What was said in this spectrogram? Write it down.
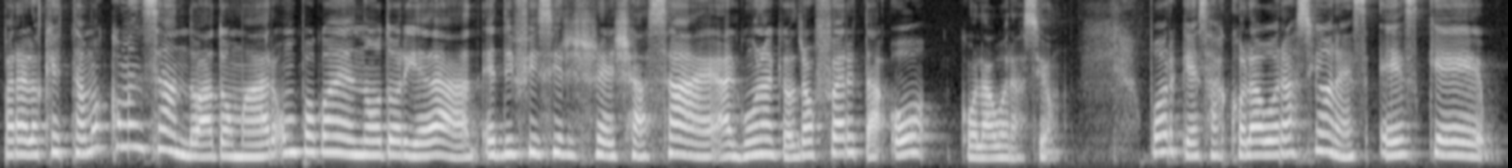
Para los que estamos comenzando a tomar un poco de notoriedad, es difícil rechazar alguna que otra oferta o colaboración, porque esas colaboraciones es que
